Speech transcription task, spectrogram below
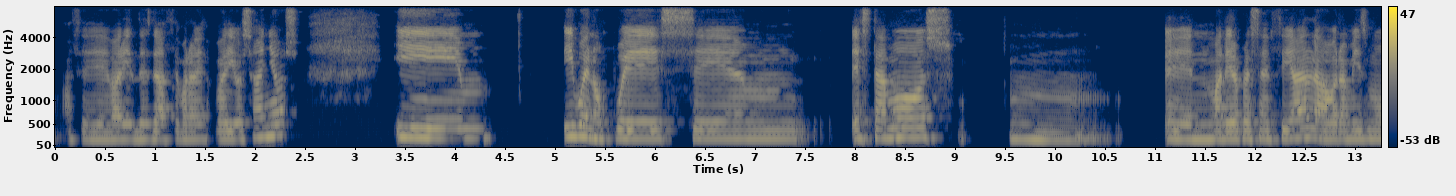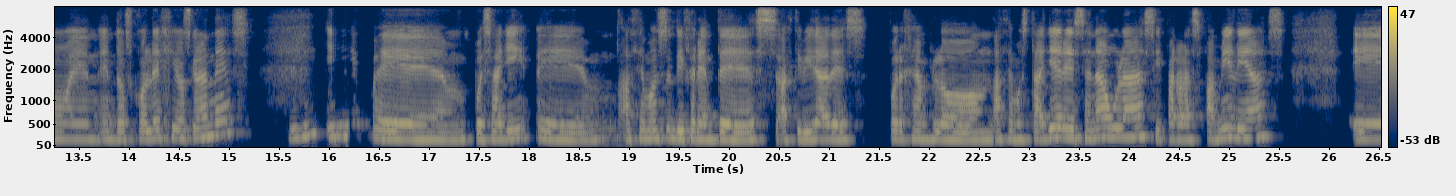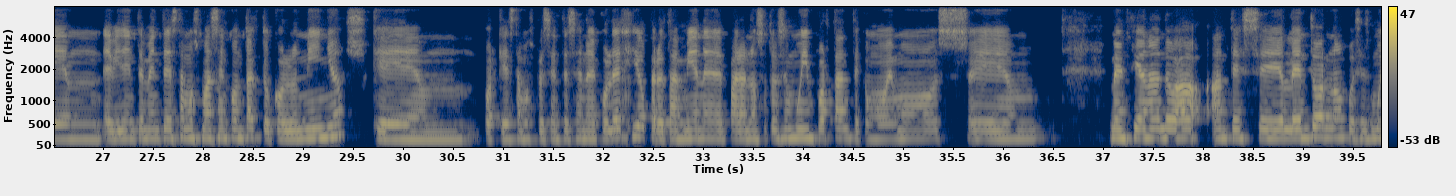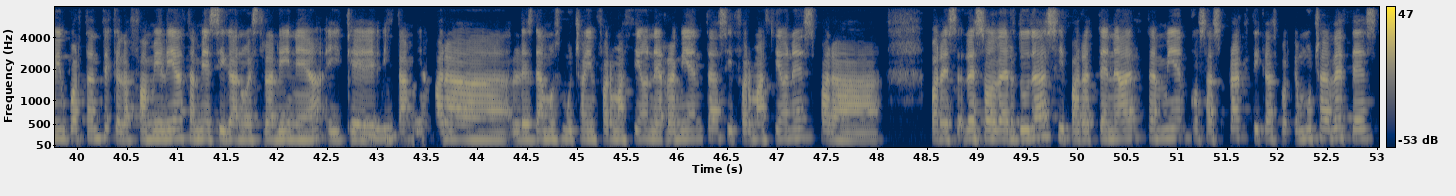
hace desde hace varios años. Y, y bueno, pues em, estamos... Mm, en manera presencial ahora mismo en, dos colegios grandes y eh, pues allí eh, hacemos diferentes actividades. Por ejemplo, hacemos talleres en aulas y para las familias. Eh, evidentemente estamos más en contacto con los niños que, porque estamos presentes en el colegio, pero también para nosotros es muy importante, como hemos mencionando antes el entorno, pues es muy importante que la familia también siga nuestra línea y que también para les damos mucha información, herramientas y formaciones para, para resolver dudas y para tener también cosas prácticas, porque muchas veces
